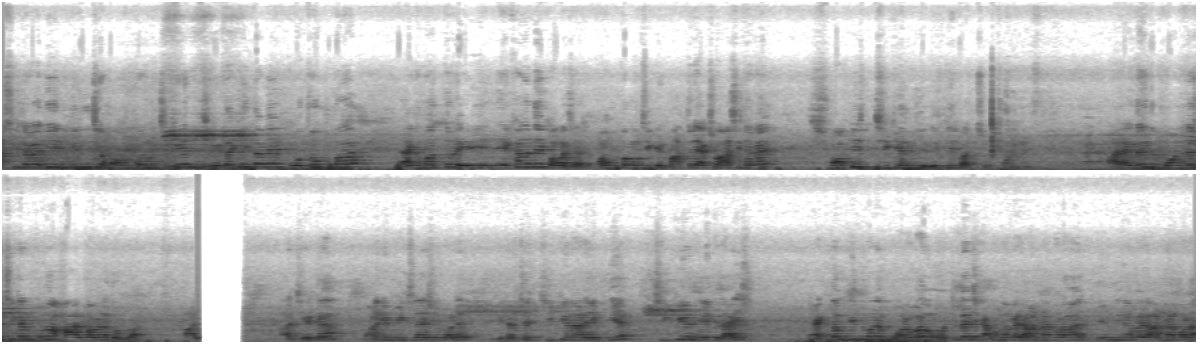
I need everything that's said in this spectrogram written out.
আশি টাকা দিয়ে নিয়ে নিয়েছি হংকং চিকেন যেটা কিন্তু আমি প্রথমবার একমাত্র এই এখানেতেই পাওয়া যায়, হংকং চিকেন, মাত্র একশো আশি টাকায় ছ পিস চিকেন দিয়ে, দেখতেই পাচ্ছ। আর একদম কিন্তু বনলেস চিকেন কোনো হার পাবে না তোমরা। আর আর যেটা অনেকে মিক্স রাইস বলে, যেটা হচ্ছে চিকেন আর এগ দিয়ে চিকেন এগ রাইস একদম কিন্তু মানে বড় বড় হোটেলে যেমনভাবে রান্না করা হয়, তেমনিভাবে রান্না করা।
